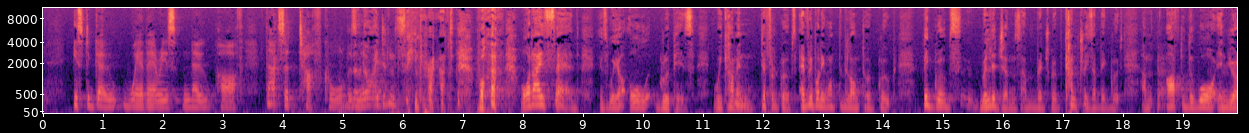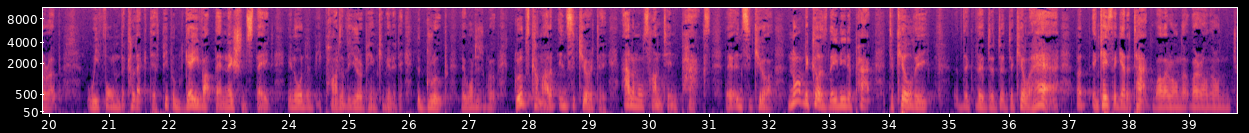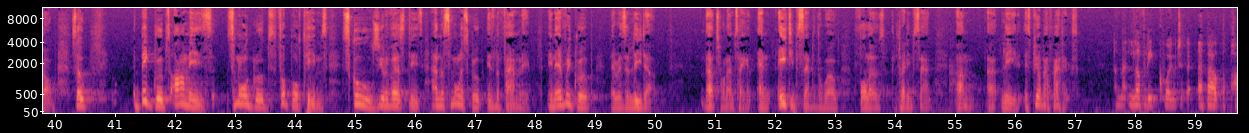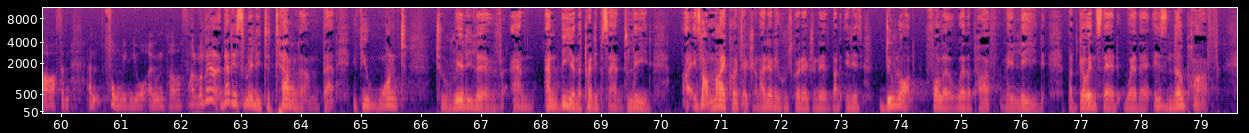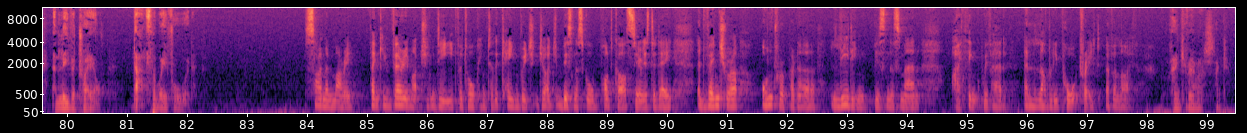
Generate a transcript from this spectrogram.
is to go where there is no path. That's a tough call, isn't no, it? No, I didn't say that. what, what I said is we are all groupies. We come in different groups. Everybody wants to belong to a group. Big groups, religions are big groups, countries are big groups. Um, after the war in Europe, we formed the collective. People gave up their nation state in order to be part of the European community, the group. They wanted a group. Groups come out of insecurity. Animals hunt in packs. They're insecure, not because they need a pack to kill the, the, the to, to, kill a hare, but in case they get attacked while they're on the, while they're on the job. So big groups, armies, small groups, football teams, schools, universities, and the smallest group is the family. In every group, there is a leader that's what I'm saying. And 80% of the world follows and 20% um, uh, lead. It's pure mathematics. And that lovely quote about the path and, and forming your own path. Well, well that, that is really to tell them that if you want to really live and, and be in the 20% to lead, uh, it's not my quotation, I don't know whose quotation it is, but it is do not follow where the path may lead, but go instead where there is no path and leave a trail. That's the way forward. Simon Murray, thank you very much indeed for talking to the Cambridge Judge Business School podcast series today. Adventurer, entrepreneur, leading businessman. I think we've had a lovely portrait of a life. Thank you very much. Thank you.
